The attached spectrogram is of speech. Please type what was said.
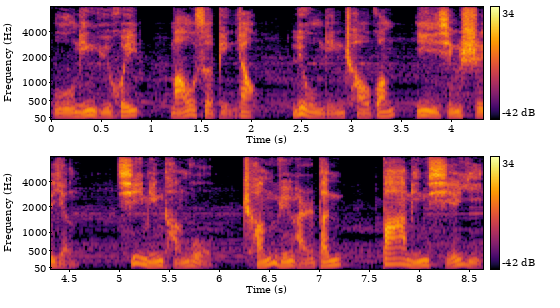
五名余晖，毛色炳耀；六名超光，一行十影；七名腾雾，乘云而奔；八名邪翼，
